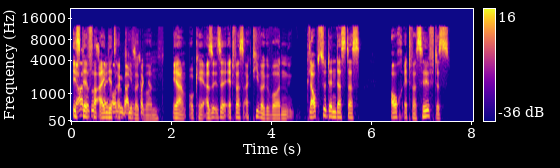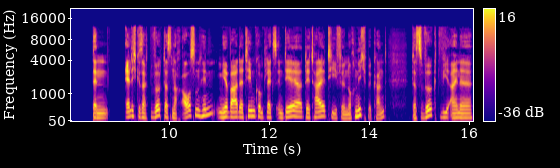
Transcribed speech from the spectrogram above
ist ja, der Verein jetzt aktiver geworden? Ja, okay. Also ist er etwas aktiver geworden. Glaubst du denn, dass das auch etwas hilft? Dass, denn ehrlich gesagt wirkt das nach außen hin. Mir war der Themenkomplex in der Detailtiefe noch nicht bekannt. Das wirkt wie eine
